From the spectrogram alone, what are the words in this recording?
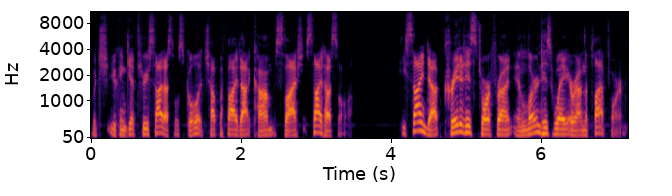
which you can get through Side Hustle School at shopify.com slash side hustle. He signed up, created his storefront, and learned his way around the platform.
